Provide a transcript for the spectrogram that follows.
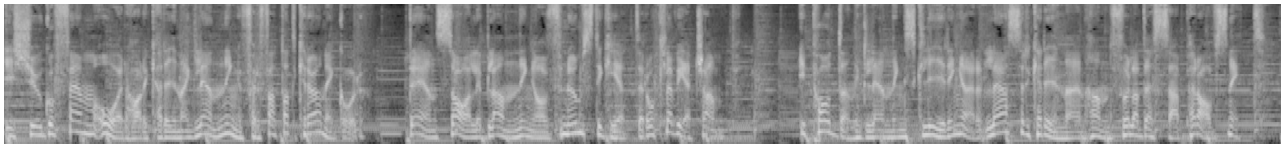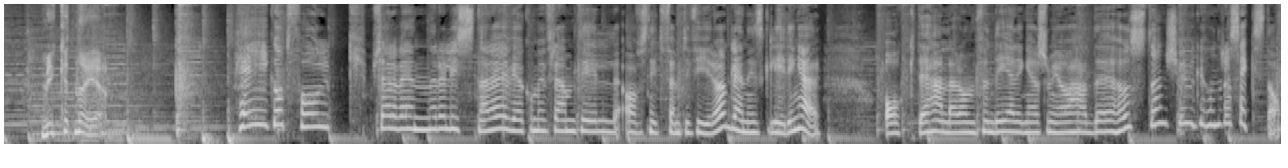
I 25 år har Karina Glänning författat krönikor. Det är en salig blandning av förnumstigheter och klavertramp. I podden Glennings gliringar läser Karina en handfull av dessa per avsnitt. Mycket nöje! Hej gott folk, kära vänner och lyssnare. Vi har kommit fram till avsnitt 54 av Glennings gliringar. Och det handlar om funderingar som jag hade hösten 2016.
